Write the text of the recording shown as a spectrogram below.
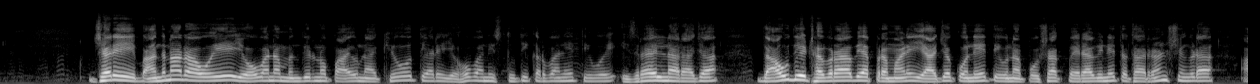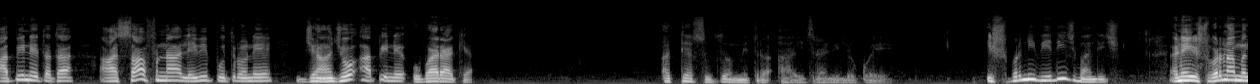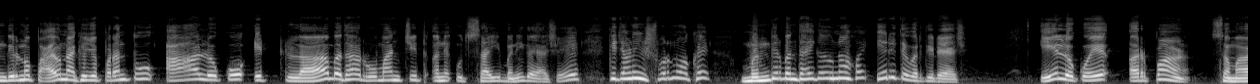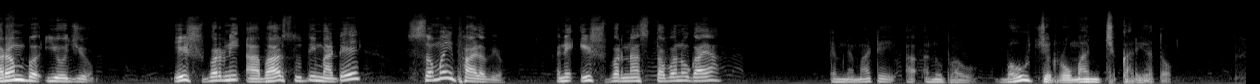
જ્યારે બાંધનારાઓએ યહોવાના મંદિરનો પાયો નાખ્યો, ત્યારે યહોવાની સ્તુતિ કરવાને તેઓએ ઇઝરાયેલના રાજા દાઉદે ઠવરાવ્યા પ્રમાણે યાજકોને તેઓના પોશાક પહેરાવીને તથા રણશિંગડા આપીને તથા આસાફના લેવી પુત્રોને ઝાંઝો આપીને ઊભા રાખ્યા. અત્યાર સુધી મિત્ર, આ ઇઝરાયેલી લોકોએ ઈશ્વરની વેદી જ બાંધી છે અને ઈશ્વરના મંદિરનો પાયો નાખ્યો છે, પરંતુ આ લોકો એટલા બધા રોમાંચિત અને ઉત્સાહી બની ગયા છે કે જાણે ઈશ્વરનું આખે મંદિર બંધાઈ ગયું ના હોય એ રીતે વર્તી રહ્યા છે. એ લોકોએ અર્પણ સમારંભ યોજ્યો. ઈશ્વરની આભાર સ્તુતિ માટે સમય ફાળવ્યો અને ઈશ્વરના સ્તવનો ગાયા. એમના માટે આ અનુભવ બહુ જ રોમાંચકારી હતો.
